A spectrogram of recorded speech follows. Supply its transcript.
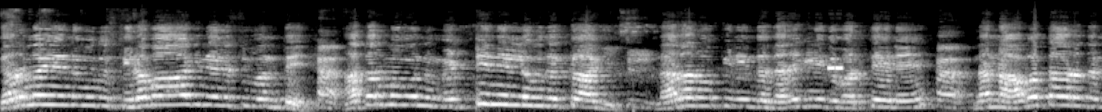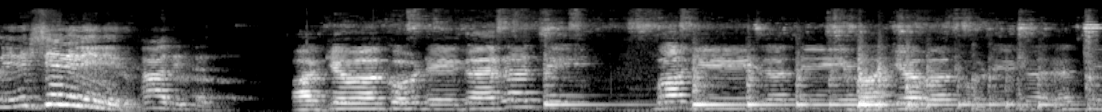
ಧರ್ಮ ಎನ್ನುವುದು ಸ್ಥಿರವಾಗಿ ನೆಲೆಸುವಂತೆ ಅಧರ್ಮವನ್ನು ಮೆಟ್ಟಿ ನಿಲ್ಲುವುದಕ್ಕಾಗಿ ನರರೂಪಿನಿಂದ ದರಗಿಳಿದು ಬರ್ತೇನೆ. ನನ್ನ ಅವತಾರದ ನಿರೀಕ್ಷೆನೆ ನೀನಿರು. ಭಾಗ್ಯವ ಕೊಡೆಗರತಿ ಭಾಗೀರಥಿ ಭಾಗ್ಯವ ಕೊಡೆಗರತಿ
